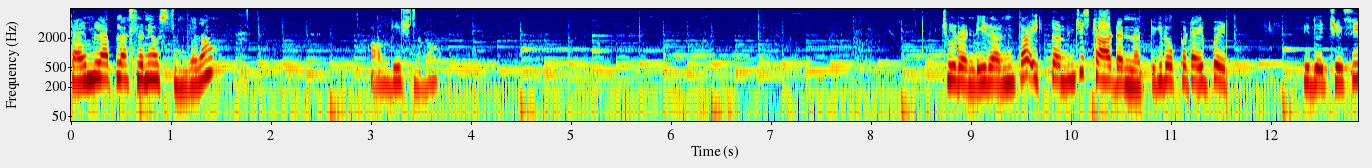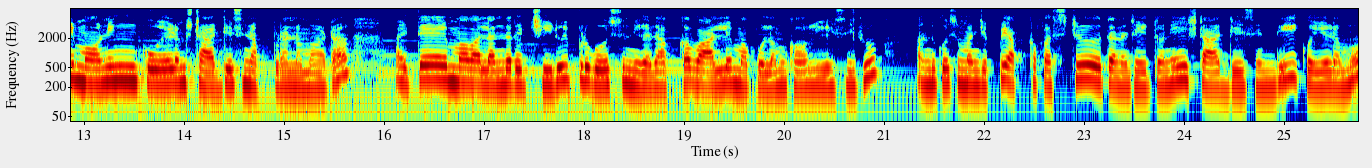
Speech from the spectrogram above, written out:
టైం ల్యాప్లాస్లోనే వస్తుంది కదా? ఆఫ్ చేసినా చూడండి ఇదంతా ఇక్కడ నుంచి స్టార్ట్ అన్నట్టు. ఇది ఒక్కటి అయిపోయింది. ఇది వచ్చేసి మార్నింగ్ కోయడం స్టార్ట్ చేసినప్పుడు అన్నమాట. అయితే మా వాళ్ళందరూ వచ్చిరు. ఇప్పుడు కోస్తుంది కదా అక్క. వాళ్ళే మా పొలం కాల్ చేసిర్రు. అందుకోసం అని చెప్పి అక్క ఫస్ట్ తన చేతితోనే స్టార్ట్ చేసింది కొయ్యడము.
